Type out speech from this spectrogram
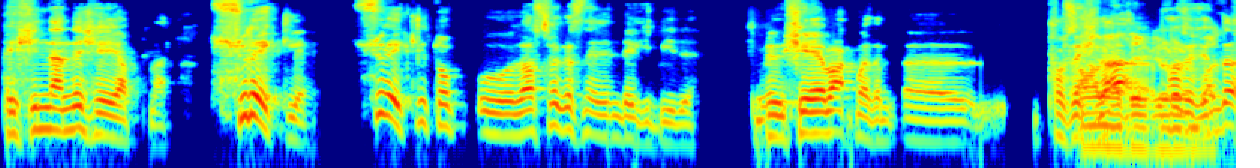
Peşinden de şey yaptılar. Sürekli sürekli top e, Las Vegas'ın elinde gibiydi. Şimdi şeye bakmadım. E, possession'a. Possession'da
